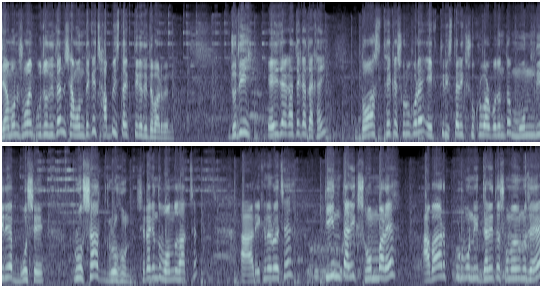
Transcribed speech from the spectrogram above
যেমন সময় পুজো দিতেন, সেমন থেকে ছাব্বিশ তারিখ থেকে দিতে পারবেন। যদি এই জায়গা থেকে দেখাই, দশ থেকে শুরু করে একত্রিশ তারিখ শুক্রবার পর্যন্ত মন্দিরে বসে প্রসাদ গ্রহণ, সেটা কিন্তু বন্ধ থাকছে। আর এখানে রয়েছে তিন তারিখ সোমবারে আবার পূর্ব নির্ধারিত সময় অনুযায়ী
